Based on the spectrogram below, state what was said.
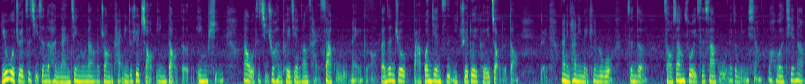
你如果觉得自己真的很难进入那样的状态，你就去找引导的音频。那我自己就很推荐刚才萨古鲁那一个啊、反正就打关键字，你绝对可以找得到。对，那你看，你每天如果真的早上做一次萨古鲁那个冥想，哇，我的天呐，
